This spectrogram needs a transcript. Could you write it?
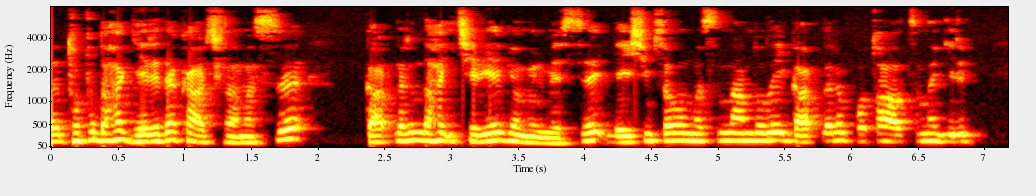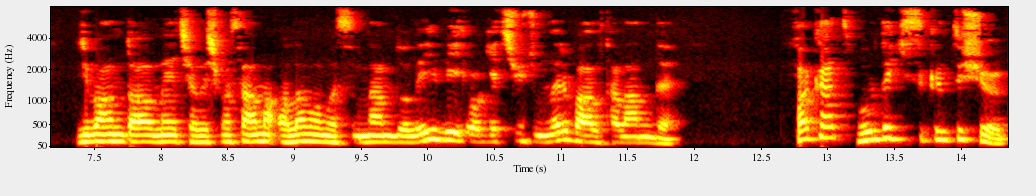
e, topu daha geride karşılaması, guardların daha içeriye gömülmesi, değişim savunmasından dolayı guardların pota altına girip rebound almaya çalışması ama alamamasından dolayı bir o geçiş hücumları baltalandı. Fakat buradaki sıkıntı şu.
